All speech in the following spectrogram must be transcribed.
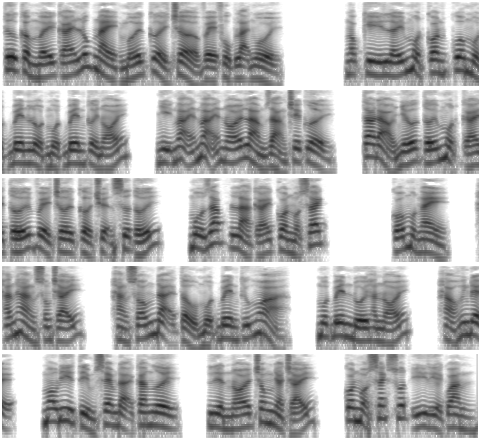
Tư cầm mấy cái lúc này mới cười trở về phục lại ngồi. Ngọc Kỳ lấy một con cua một bên lột một bên cười nói, nhị mãi mãi nói làm giảng chê cười, ta đảo nhớ tới một cái tới về chơi cờ chuyện xưa tới, mộ giáp là cái con một sách. Có một ngày, hắn hàng xóm cháy, hàng xóm đại tẩu một bên cứu hỏa, một bên đối hắn nói, hảo huynh đệ, mau đi tìm xem đại ca ngươi, liền nói trong nhà cháy, con một sách suốt ý hề quan,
